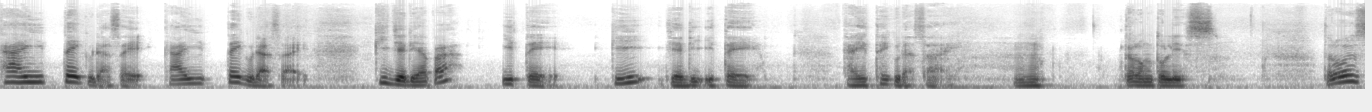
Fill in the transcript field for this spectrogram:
kaite kudasai. Kaite kudasai. Ki jadi apa? Ite. Ki jadi ite. Kaite kudasai. Hmm. tolong tulis. Terus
